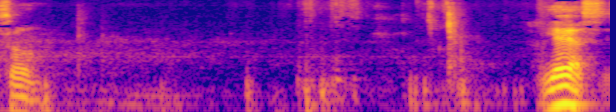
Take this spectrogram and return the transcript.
So yes.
